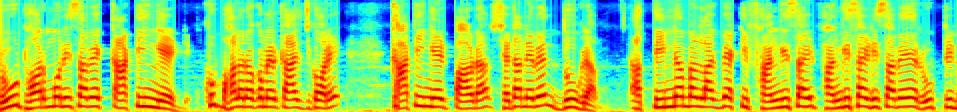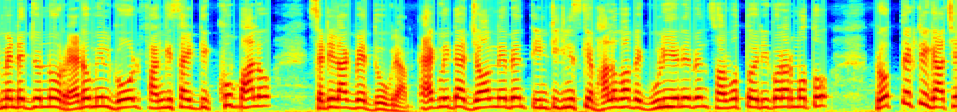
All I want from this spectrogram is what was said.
রুট হরমোন হিসাবে কাটিং এড খুব ভালো রকমের কাজ করে। কাটিং এড পাউডার সেটা নেবেন দু গ্রাম। আর তিন নম্বর লাগবে একটি ফাঙ্গিসাইড ফাঙ্গিসাইড হিসাবে রুট ট্রিটমেন্টের জন্য রেডোমিল গোল্ড ফাঙ্গিসাইডটি খুব ভালো, সেটি লাগবে দু গ্রাম। এক লিটার জল নেবেন, তিনটি জিনিসকে ভালোভাবে গুলিয়ে নেবেন শরবত তৈরি করার মতো। প্রত্যেকটি গাছে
